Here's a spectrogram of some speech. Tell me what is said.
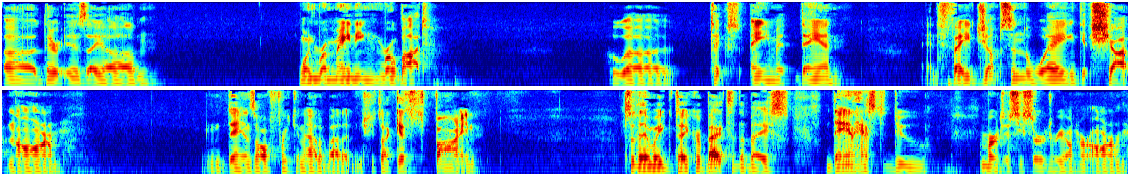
uh, there is a um, one remaining robot who uh, takes aim at Dan, and Faye jumps in the way and gets shot in the arm. And Dan's all freaking out about it, and she's like, "It's fine." So then we take her back to the base. Dan has to do emergency surgery on her arm.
